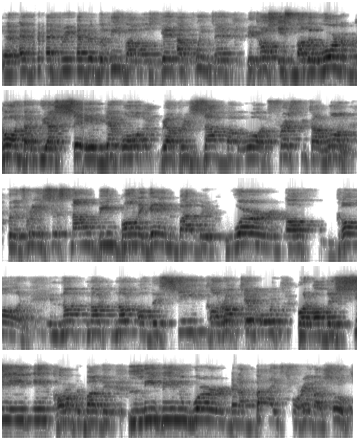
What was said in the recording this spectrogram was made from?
Every, every, every believer must get acquainted because it's by the word of God that we are saved. Therefore, we are preserved by the word. First Peter 1 23 says, Now being born again by the word of God, not, not, not of the seed corruptible, but of the seed incorruptible, the living word that abides forever. So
